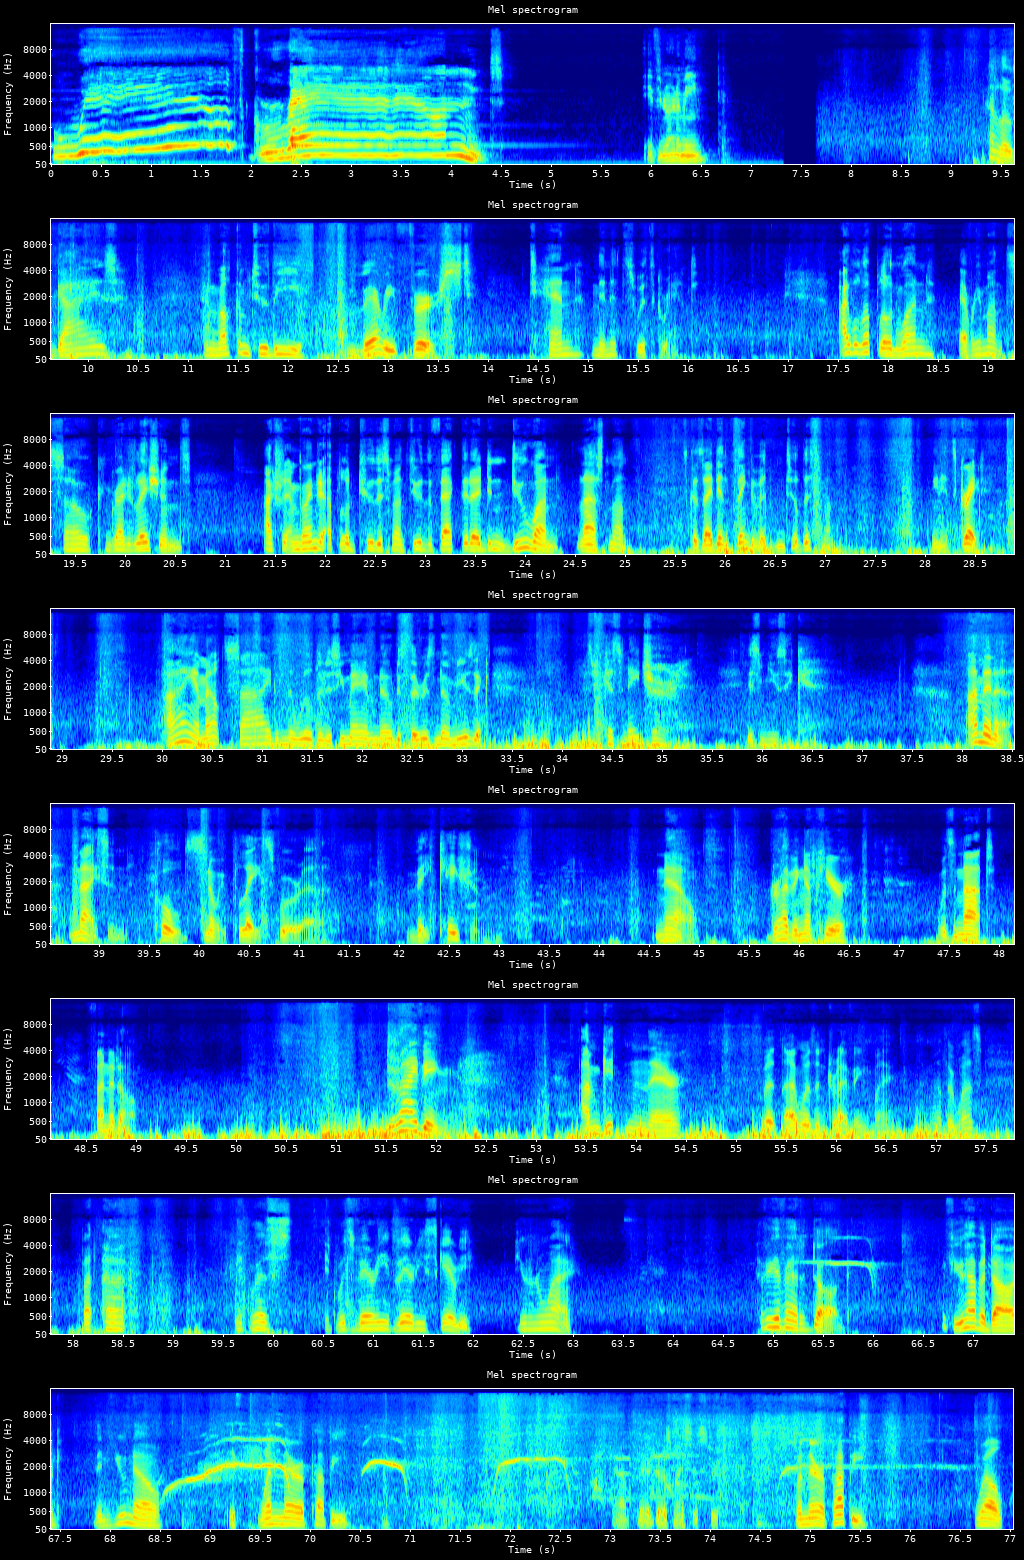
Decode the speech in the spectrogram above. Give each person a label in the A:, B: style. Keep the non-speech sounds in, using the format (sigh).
A: With Grant. If you know what I mean.
B: Hello, guys, and welcome to the very first 10 Minutes with Grant. I will upload one every month, so congratulations. Actually, I'm going to upload two this month due to the fact that I didn't do one last month. It's because I didn't think of it until this month. I mean, it's great. I am outside in the wilderness. You may have noticed there is no music. It's because nature is music. I'm in a nice and cold, snowy place for a vacation. Now, driving up here was not fun at all. Driving! I'm getting there, but I wasn't driving, my, mother was. But, uh, it was, it was very, very scary. Do you know why? Have you ever had a dog? If you have a dog, then you know if when they're a puppy. Oh, there goes my sister. When they're a puppy, well,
